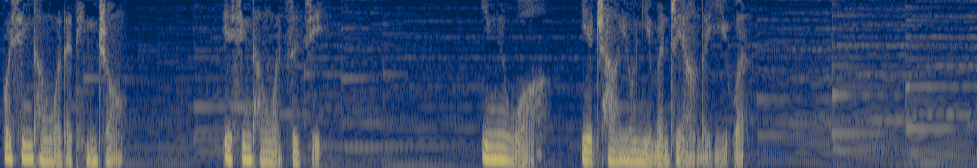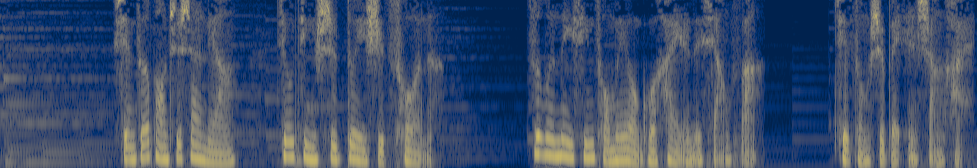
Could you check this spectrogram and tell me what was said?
我心疼我的听众，也心疼我自己，因为我也常有你们这样的疑问：选择保持善良，究竟是对是错呢？自问内心从没有过害人的想法，却总是被人伤害。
